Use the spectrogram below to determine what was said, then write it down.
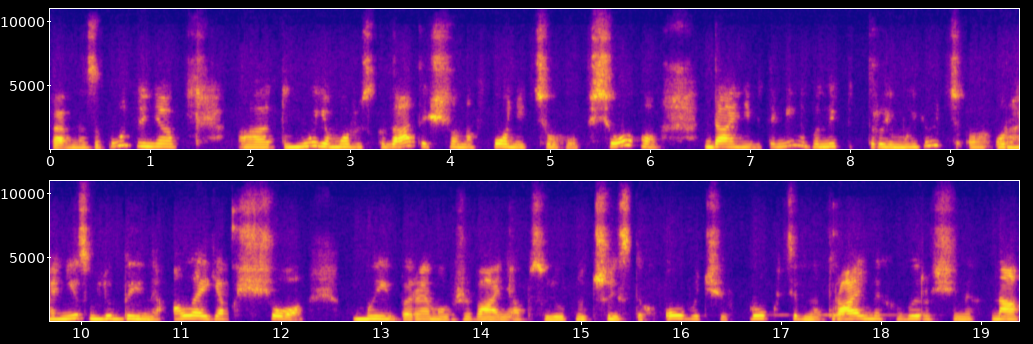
певне забруднення. А, тому я можу сказати, що на фоні цього всього дані вітаміни вони підтримують організм людини. Але якщо ми беремо вживання абсолютно чистих овочів, фруктів, натуральних, вирощених на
